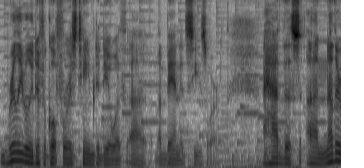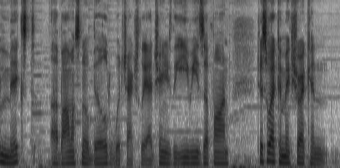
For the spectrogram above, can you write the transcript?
really, really difficult for his team to deal with uh, a Banded Scizor. I had this another mixed Abomasnow build, which actually I changed the EVs up on, just so I can make sure I can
